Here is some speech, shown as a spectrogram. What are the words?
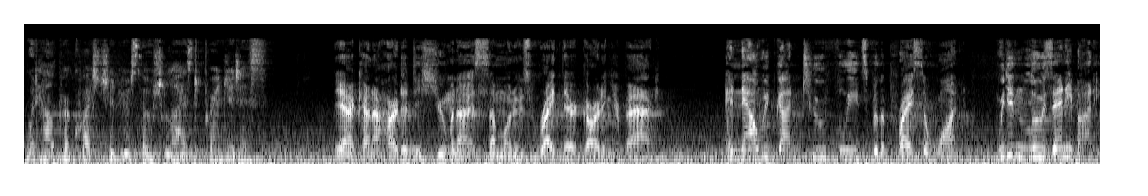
would help her question her socialized prejudice. Yeah, kinda hard to dehumanize someone who's right there guarding your back. And now we've got two fleets for the price of one. We didn't lose anybody.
